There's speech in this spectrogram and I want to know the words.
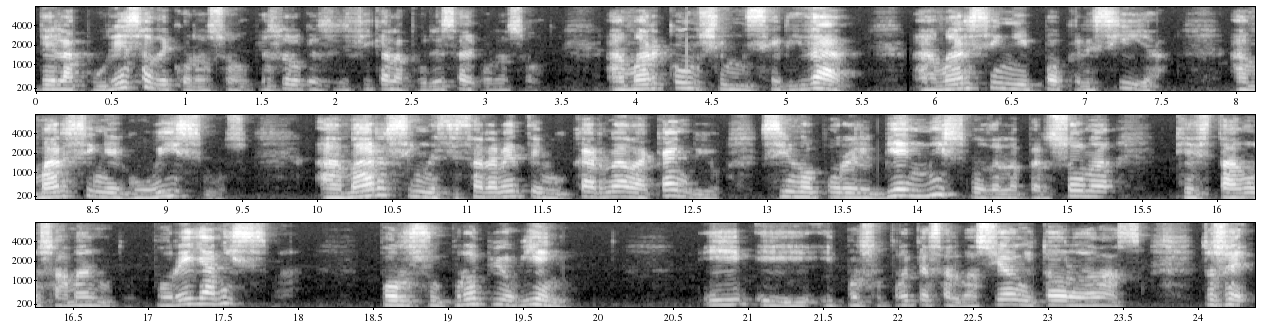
de la pureza de corazón, eso es lo que significa la pureza de corazón. Amar con sinceridad, amar sin hipocresía, amar sin egoísmos, amar sin necesariamente buscar nada a cambio, sino por el bien mismo de la persona que estamos amando, por ella misma, por su propio bien y, por su propia salvación y todo lo demás. Entonces,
